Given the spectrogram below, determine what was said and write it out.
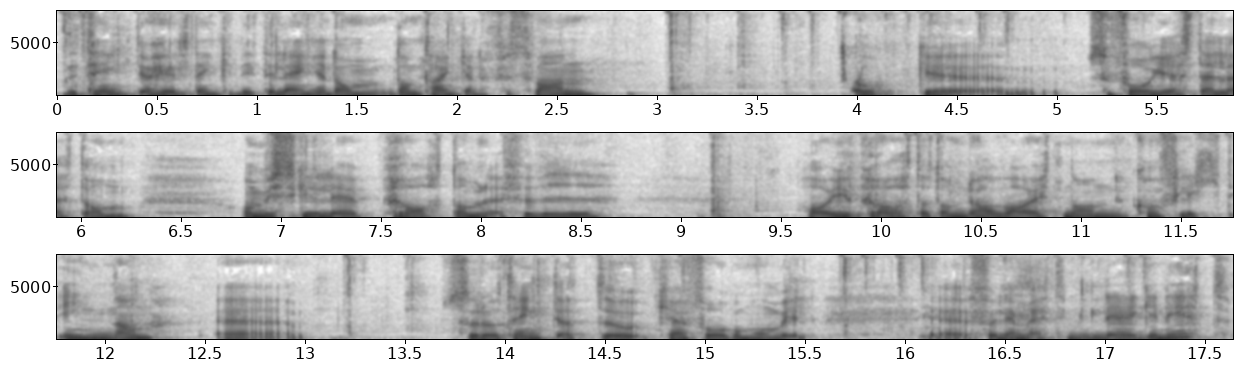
det tänkte jag helt enkelt inte längre. De, de tankarna försvann. Och eh, så frågade jag istället om, om vi skulle prata om det. För vi har ju pratat om det har varit någon konflikt innan. Eh, så då tänkte jag att då kan jag fråga om hon vill eh, följa med till min lägenhet.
